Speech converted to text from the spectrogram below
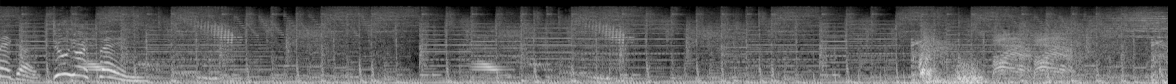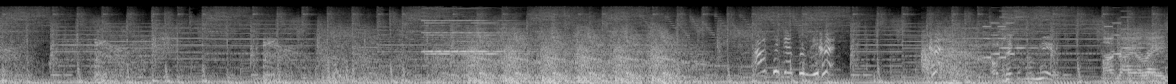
Omega, do your thing. Fire. Fire. I'll take it from here. I'll take it from here. Annihilate.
